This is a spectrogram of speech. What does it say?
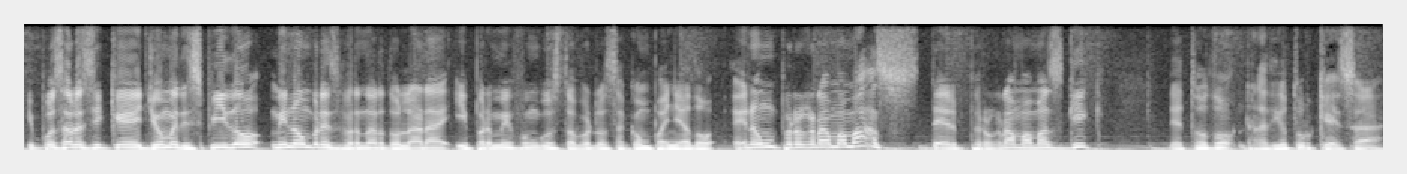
Y pues ahora sí que yo me despido. Mi nombre es Bernardo Lara y para mí fue un gusto haberlos acompañado en un programa más del programa más geek de todo Radio Turquesa.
